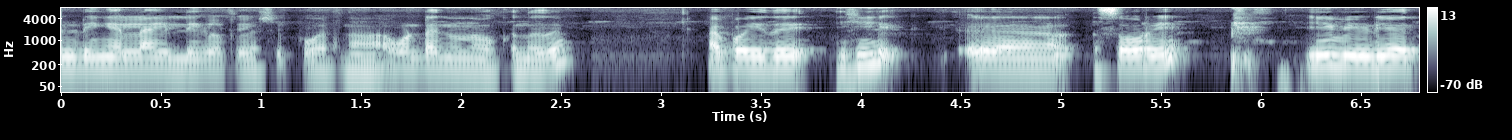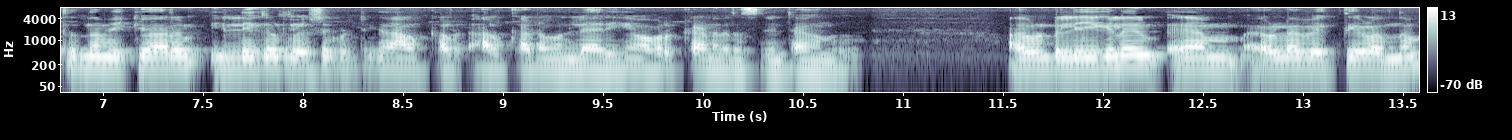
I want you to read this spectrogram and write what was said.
റീഡിംഗ് എല്ലാം ഇല്ലീഗൽ റിലേഷൻഷിപ്പ് വരുന്നതാണ് അതുകൊണ്ടാണ് നോക്കുന്നത്. അപ്പോൾ ഇത് ഈ സോറി ഈ വീഡിയോ എത്തുന്ന മിക്കവാറും ഇല്ലീഗൽ റിലേഷൻഷിപ്പ് ഇട്ടിരിക്കുന്ന ആൾക്കാർ ആൾക്കാരുടെ മുന്നിലായിരിക്കും അവർക്കാണ് ഇത് റെസിഡന്റ് ആകുന്നത്. അതുകൊണ്ട് ലീഗൽ ഉള്ള വ്യക്തികളൊന്നും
